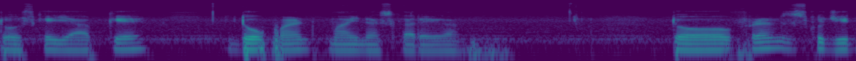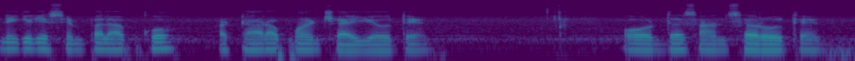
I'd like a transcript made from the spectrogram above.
तो उसके ये आपके दो पॉइंट माइनस करेगा। तो फ्रेंड्स इसको जीतने के लिए सिंपल आपको अट्ठारह पॉइंट चाहिए होते हैं और दस आंसर होते हैं।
